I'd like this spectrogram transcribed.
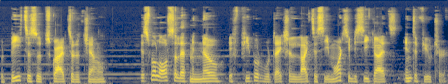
would be to subscribe to the channel. This will also let me know if people would actually like to see more TBC guides in the future.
